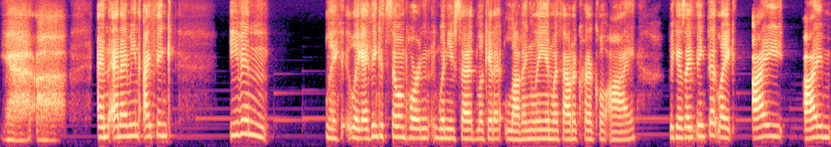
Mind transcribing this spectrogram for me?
Yeah. Uh, and, and I mean, I think even like like i think it's so important when you said look at it lovingly and without a critical eye because i mm-hmm. think that like i i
